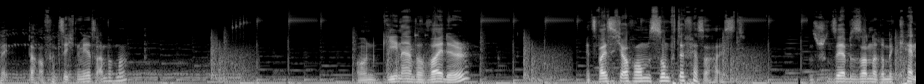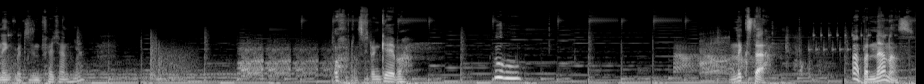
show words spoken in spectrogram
nee, darauf verzichten wir jetzt einfach mal. Und gehen einfach weiter. Jetzt weiß ich auch, warum es Sumpf der Fässer heißt. Das ist schon sehr besondere Mechanik mit diesen Fächern hier. Oh, das ist wieder ein gelber. Juhu. Nix da. Ah, Bananas.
